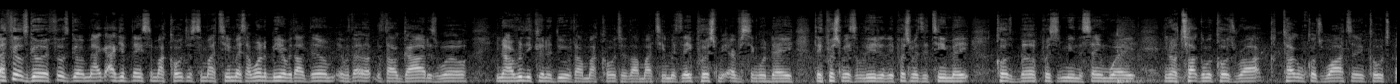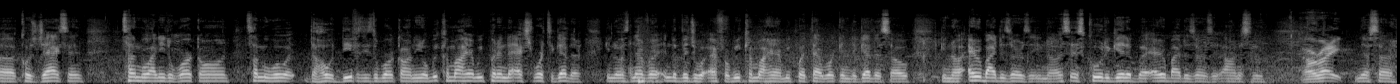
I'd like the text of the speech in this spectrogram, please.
That feels good. It feels good. Man, I, I give thanks to my coaches, to my teammates. I want to be here without them and without, without God as well. You know, I really couldn't do it without my coaches, without my teammates. They push me every single day. They push me as a leader. They push me as a teammate. Coach Bud pushes me in the same way. You know, talking with Coach Rock, talking with Coach Watson, Coach uh, Coach Jackson, telling me what I need to work on, telling me what the whole defense needs to work on. You know, we come out here and we put in the extra work together. You know, it's never an individual effort. We come out here and we put that work in together. So, you know, everybody deserves it. You know, it's, it's cool to get it, but everybody deserves it, honestly. All right. Yes, sir.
